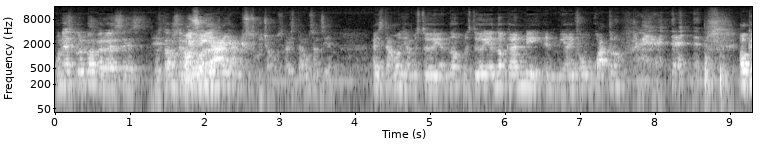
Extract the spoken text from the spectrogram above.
Una disculpa, pero es, es pues estamos en No, vivo, sí, ¿verdad? ya, ya nos escuchamos. Ahí estamos al 100. Ahí estamos, ya me estoy oyendo. Me estoy oyendo acá en mi, en mi iPhone 4. ok,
